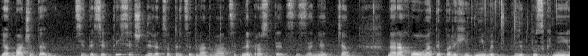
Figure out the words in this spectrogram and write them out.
Як бачите, ці 10 тисяч 932,20 непросте це заняття. Нараховувати перехідні відпускні,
